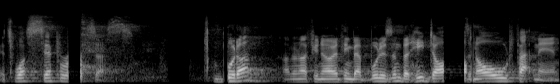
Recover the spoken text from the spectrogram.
It's what separates us. Buddha, I don't know if you know anything about Buddhism, but he died as an old fat man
